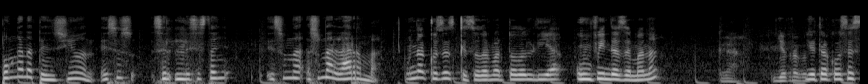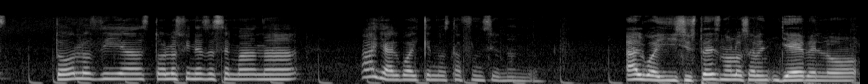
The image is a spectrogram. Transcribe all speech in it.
pongan atención. Eso es, les está, es, una, es una alarma. Una cosa es que se duerma todo el día, un fin de semana. Claro. Y otra cosa, y otra cosa es todos los días, todos los fines de semana. Hay algo ahí que no está funcionando. Algo ahí. Y si ustedes no lo saben, llévenlo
